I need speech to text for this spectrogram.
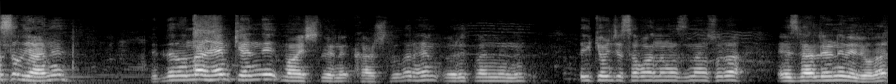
Nasıl yani? Dediler onlar hem kendi maaşlarını karşılıyorlar hem öğretmenlerinin. İlk önce sabah namazından sonra ezberlerini veriyorlar.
